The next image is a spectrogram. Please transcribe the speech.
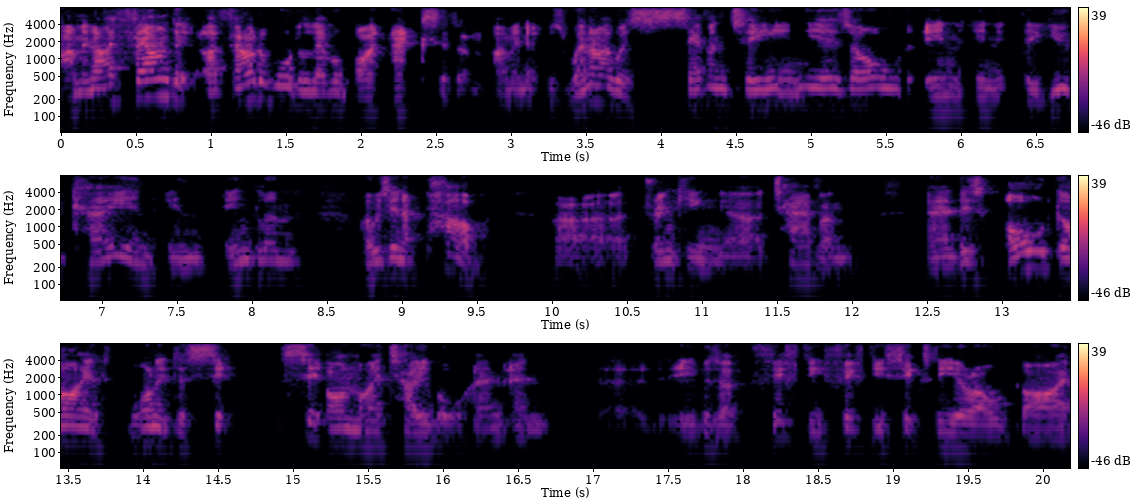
i mean i found it i found a water level by accident. I mean it was when i was 17 years old in in the uk in in england. I was in a pub uh, drinking uh, tavern and this old guy wanted to sit sit on my table and and uh, he was a 50 50 60 year old guy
